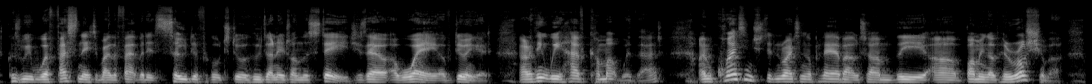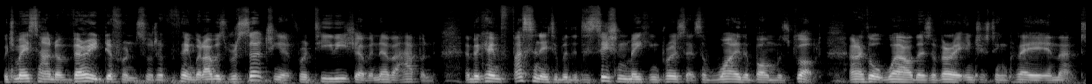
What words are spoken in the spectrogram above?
because we were fascinated by the fact that it's so difficult to do a whodunit on the stage. Is there a way of doing it? And I think we have come up with that. I'm quite interested in writing a play about um, the uh, bombing of Hiroshima, which may sound a very different sort of thing, but I was researching it for a TV show that never happened and became fascinated with the decision-making process of why the the bomb was dropped. And I thought, wow, there's a very interesting play in that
